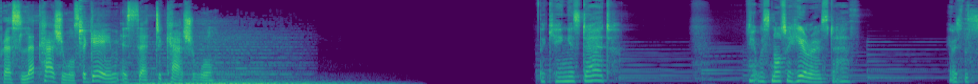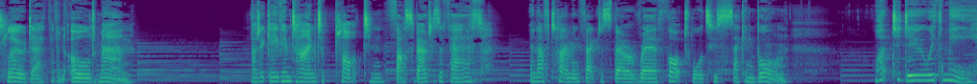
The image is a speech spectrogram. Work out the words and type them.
Press left casual. The game is set to casual. The king is dead. It was not a hero's death. It was the slow death of an old man. But it gave him time to plot and fuss about his affairs. Enough time, in fact, to spare a rare thought towards his second born. What to do with me?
